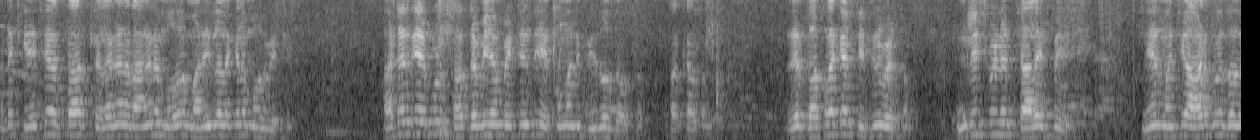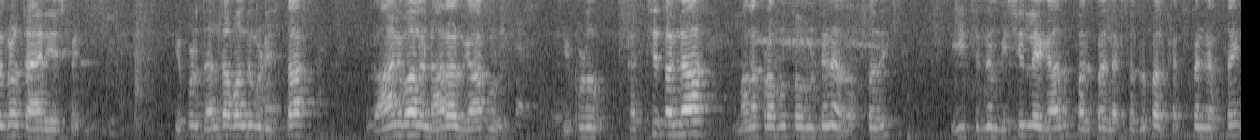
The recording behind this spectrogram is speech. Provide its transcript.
అంటే కేసీఆర్ సార్ తెలంగాణ రాగానే మొదలు మన ఇళ్ళకెళ్ళి మొదలుపెట్టి అటెన్గా ఎప్పుడు సర్ద పెట్టింది ఎక్కువ మంది బీదోలు చదువుతారు సర్కార్ పనులు. రేపు దసరాకి టిఫిన్ పెడతాం. ఇంగ్లీష్ మీడియం చాలా అయిపోయింది నేను మంచిగా ఆడుకునేందుకు కూడా తయారు చేసి పెట్టి ఇప్పుడు దళిత బంధు కూడా ఇస్తా రాని వాళ్ళు నారాజు కాకుండా ఇప్పుడు ఖచ్చితంగా మన ప్రభుత్వం ఉంటేనే అది వస్తుంది. ఈ చిన్న మిషన్లే కాదు పది పది లక్షల రూపాయలు ఖచ్చితంగా వస్తాయి.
